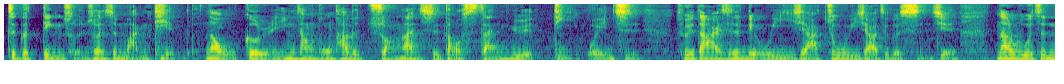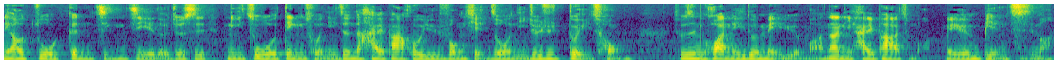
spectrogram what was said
这个定存算是蛮甜的。那我个人印象中，它的专案是到三月底为止，所以大家还是留意一下，注意一下这个时间。那如果真的要做更进阶的，就是你做定存，你真的害怕汇率风险之后，你就去对冲，就是你换了一堆美元嘛，那你害怕什么？美元贬值嘛？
